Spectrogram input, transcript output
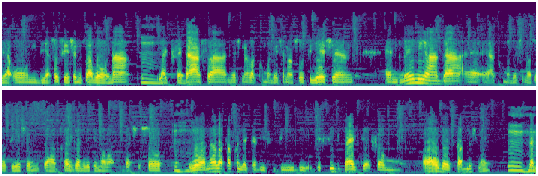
their own the associations of ONA, Mm. like FEDHASA, National Accommodation Associations, and many other uh, accommodation associations uh, present within our industry. So we are now collect the, the, the, the feedback from all the establishments. Mhm. Then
